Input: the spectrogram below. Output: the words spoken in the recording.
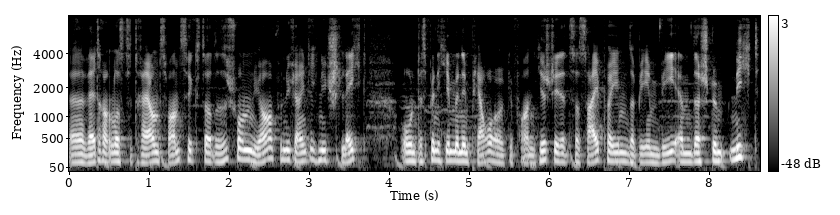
äh, Weltrangliste 23. Das ist schon, ja, finde ich eigentlich nicht schlecht. Und das bin ich eben in den Perro gefahren. Hier steht jetzt der Cyper eben, der BMW. Ähm, das stimmt nicht.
